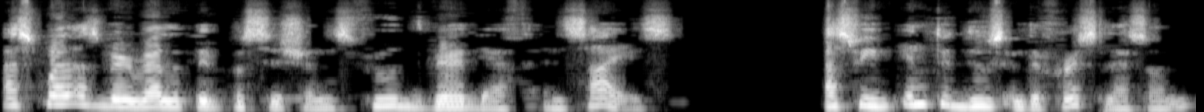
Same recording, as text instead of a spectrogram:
as well as their relative positions through their depth and size. As we've introduced in the first lesson,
